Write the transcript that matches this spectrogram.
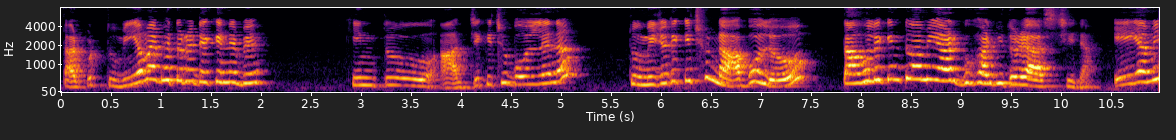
তারপর তুমি আমায় ভেতরে ডেকে নেবে। কিন্তু আজ যে কিছু বললে না, তুমি যদি কিছু না বলো তাহলে কিন্তু আমি আর গুহার ভিতরে আসছি না। এই আমি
